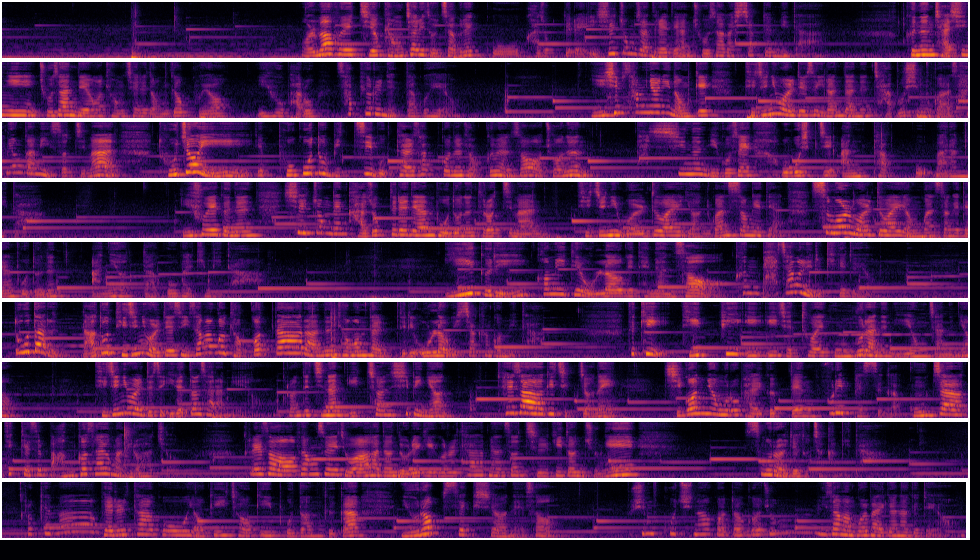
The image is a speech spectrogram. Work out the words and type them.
얼마 후에 지역 경찰이 도착을 했고 가족들의 실종자들에 대한 조사가 시작됩니다. 그는 자신이 조사한 내용을 경찰에 넘겼고요. 이후 바로 사표를 냈다고 해요. 23년이 넘게 디즈니 월드에서 일한다는 자부심과 사명감이 있었지만 도저히 이게 보고도 믿지 못할 사건을 겪으면서 저는 다시는 이곳에 오고 싶지 않다고 말합니다. 이후에 그는 실종된 가족들에 대한 보도는 들었지만 디즈니 월드와의 연관성에 대한 Small World와의 연관성에 대한 보도는 아니었다고 밝힙니다. 이 글이 커뮤니티에 올라오게 되면서 큰 파장을 일으키게 돼요. 또 다른 나도 디즈니 월드에서 이상한 걸 겪었다라는 경험들이 올라오기 시작한 겁니다. 특히 DPEEZY 공구라는 이용자는요. 디즈니 월드에서 일했던 사람이에요. 그런데 지난 2012년 퇴사하기 직전에 직원용으로 발급된 프리패스와 공짜 티켓을 마음껏 사용하기로 하죠. 그래서 평소에 좋아하던 놀이기구를 타면서 즐기던 중에 Small World에 도착합니다. 그렇게 막 배를 타고 여기저기 보던 그가 유럽 섹션에서 심고 지나가다가 좀 이상한 걸 발견하게 돼요.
